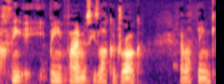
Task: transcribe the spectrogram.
I think it, it- being famous is like a drug, and I think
